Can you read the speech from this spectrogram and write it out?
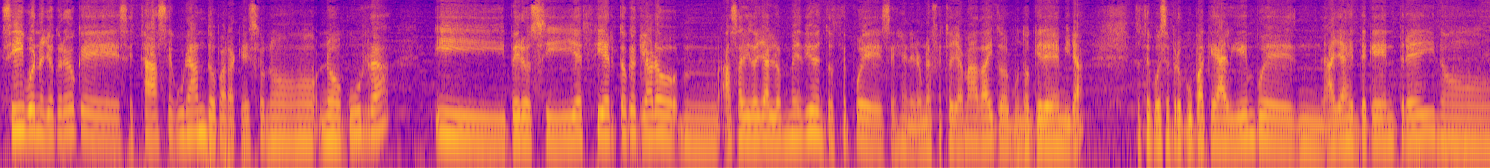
Sí, bueno, yo creo que se está asegurando para que eso no, no ocurra pero sí es cierto que, claro, mm, ha salido ya en los medios, entonces pues se genera un efecto llamada y todo el mundo quiere mirar. Entonces pues se preocupa que alguien, pues mm, haya gente que entre y no,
